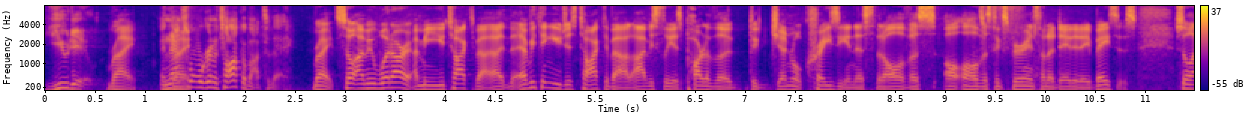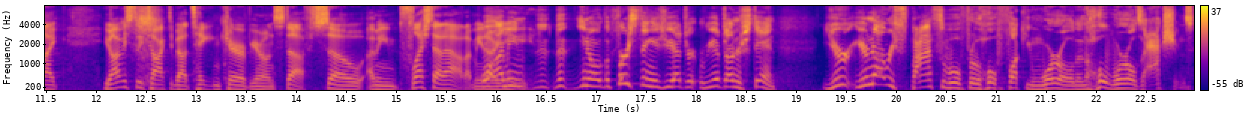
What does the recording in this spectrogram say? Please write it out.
you do. Right. And that's right. what we're going to talk about today. Right. So, I mean, what are, I mean, you talked about uh, everything you just talked about, obviously, is part of the, the general craziness that all of us, all, all of us experience on a day to day basis. So, like, you obviously talked about taking care of your own stuff. So, I mean, flesh that out. I mean, Well, are I you- mean, the, the, you know, the first thing is you have to you have to understand you're you're not responsible for the whole fucking world and the whole world's actions,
